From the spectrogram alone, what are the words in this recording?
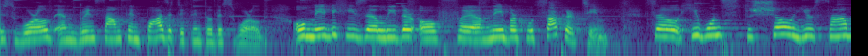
this world and bring something positive into this world or maybe he's a leader of a neighborhood soccer team. So he wants to show you some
